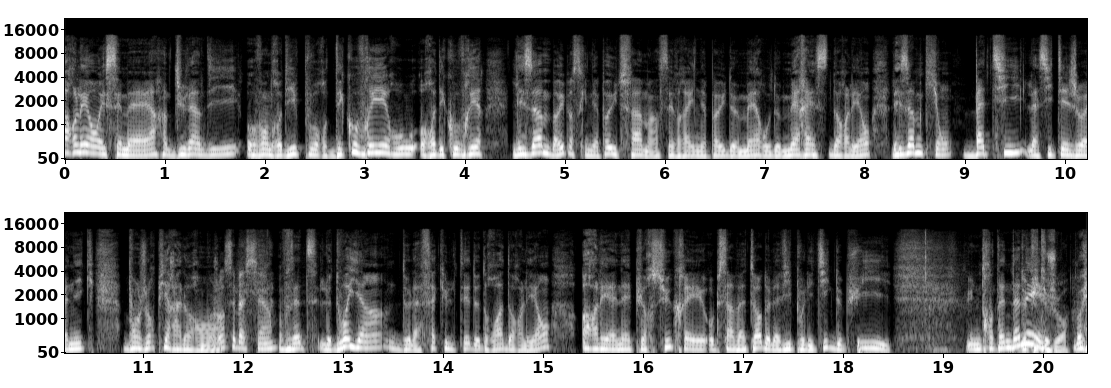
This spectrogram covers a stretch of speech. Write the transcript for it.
Orléans et ses maires, du lundi au vendredi pour découvrir ou redécouvrir les hommes. Bah oui, parce qu'il n'y a pas eu de femmes, hein, c'est vrai, il n'y a pas eu de maire ou de mairesse d'Orléans. Les hommes qui ont bâti la cité joannique. Bonjour Pierre Laurent. Bonjour Sébastien. Vous êtes le doyen de la faculté de droit d'Orléans, orléanais pur sucre et observateur de la vie politique depuis une trentaine d'années. Depuis toujours. Oui,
